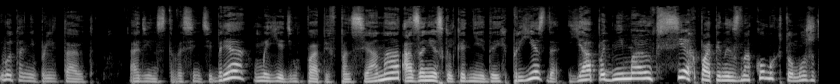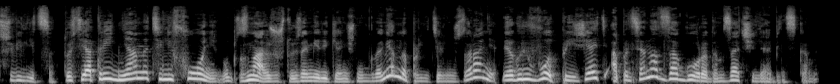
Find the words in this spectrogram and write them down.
И вот они прилетают. 11 сентября мы едем к папе в пансионат, а за несколько дней до их приезда я поднимаю всех папиных знакомых, кто может шевелиться. То есть я три дня на телефоне, ну, знаю же, что из Америки они же не мгновенно прилетели, не заранее. Я говорю, вот, приезжайте, а пансионат за городом, за Челябинском.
